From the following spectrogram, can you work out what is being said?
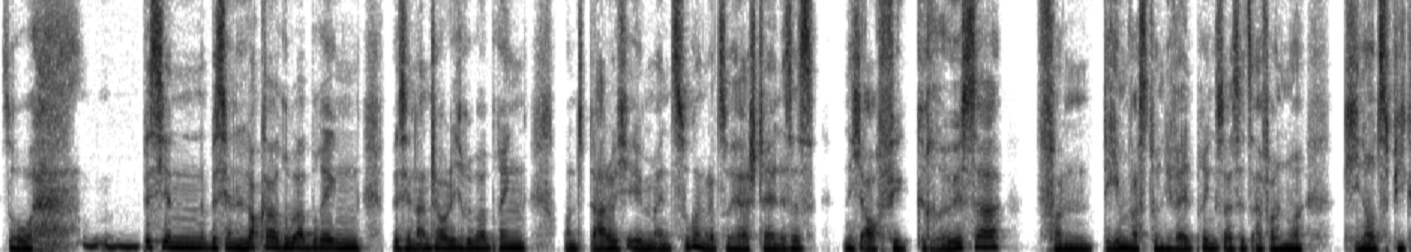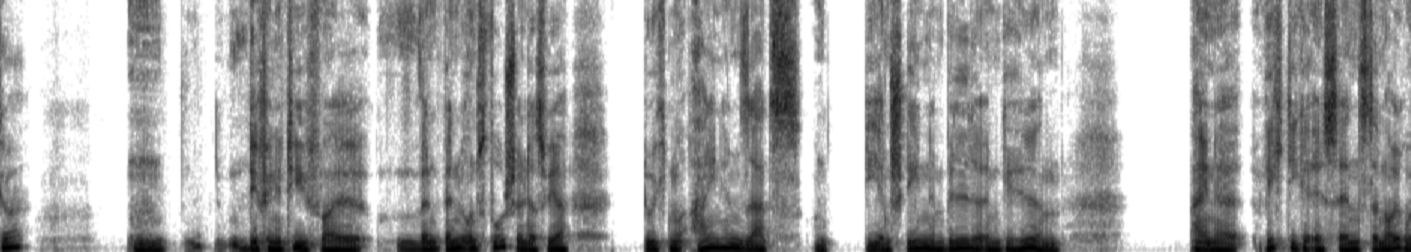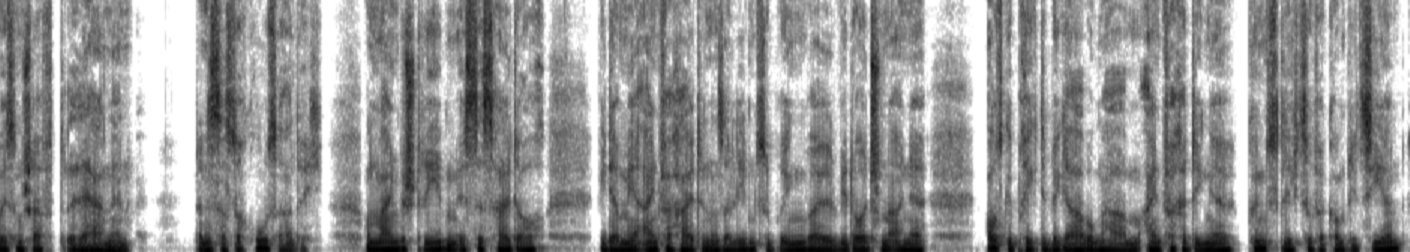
so bisschen, bisschen locker rüberbringen, bisschen anschaulich rüberbringen und dadurch eben einen Zugang dazu herstellen. Ist es nicht auch viel größer von dem, was du in die Welt bringst, als jetzt einfach nur Keynote-Speaker? Hm, definitiv, weil wenn, wenn wir uns vorstellen, dass wir durch nur einen Satz und die entstehenden Bilder im Gehirn eine wichtige Essenz der Neurowissenschaft lernen, dann ist das doch großartig. Und mein Bestreben ist es halt auch, wieder mehr Einfachheit in unser Leben zu bringen, weil wir Deutschen eine ausgeprägte Begabung haben, einfache Dinge künstlich zu verkomplizieren.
